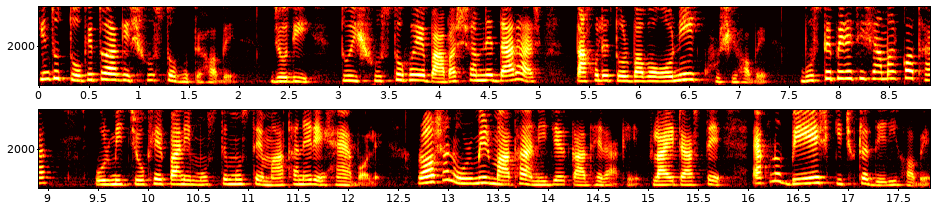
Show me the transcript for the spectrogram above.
কিন্তু তোকে তো আগে সুস্থ হতে হবে। যদি তুই সুস্থ হয়ে বাবার সামনে দাঁড়াস, তাহলে তোর বাবা অনেক খুশি হবে। বুঝতে পেরেছিস আমার কথা? উর্মির চোখের পানি মুছতে মুছতে মাথা নেড়ে হ্যাঁ বলে। রশন উর্মির মাথা নিজের কাঁধে রাখে। ফ্লাইট আসতে এখনও বেশ কিছুটা দেরি হবে।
